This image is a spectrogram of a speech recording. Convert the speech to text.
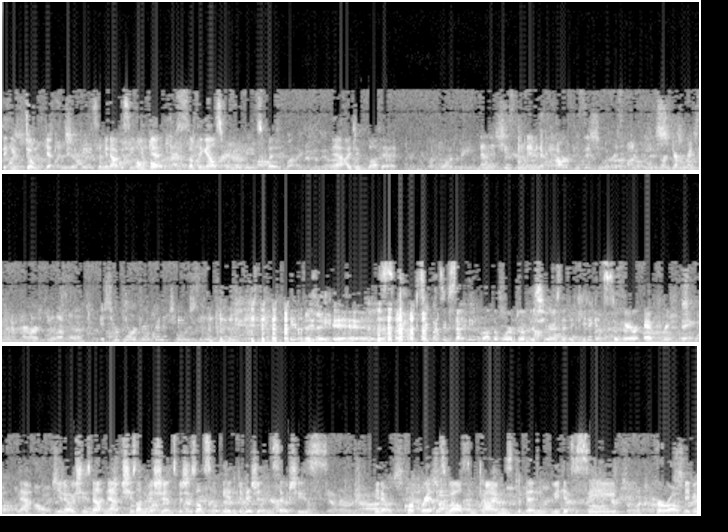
that you don't get from movies. I mean, obviously you get something else from movies, but yeah, I do love it. Now that she's kind of in a power position, responsible for government kind of hierarchy level, is her wardrobe going to change? It really is. See, what's exciting about the wardrobe this year is that Nikita gets to wear everything now. You know, she's not now she's on missions, but she's also in division, so she's you know corporate as well sometimes. But then we get to see her own maybe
